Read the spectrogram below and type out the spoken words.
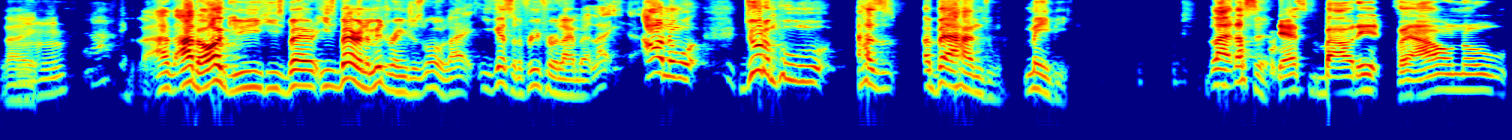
Like Mhm. I'd, I'd argue he's better. He's better in the mid range as well. Like he gets to the free throw line, but like I don't know what Jordan Poole has a better handle, maybe. Like that's it. That's about it. I don't know,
